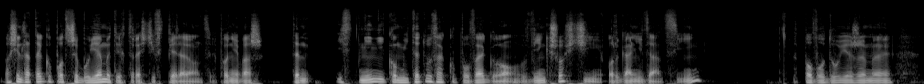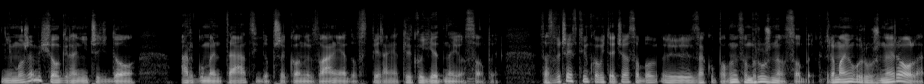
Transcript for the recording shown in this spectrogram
Właśnie dlatego potrzebujemy tych treści wspierających, ponieważ ten istnienie komitetu zakupowego w większości organizacji powoduje, że my nie możemy się ograniczyć do argumentacji, do przekonywania, do wspierania tylko jednej osoby. Zazwyczaj w tym komitecie osobo- y, zakupowym są różne osoby, które mają różne role.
